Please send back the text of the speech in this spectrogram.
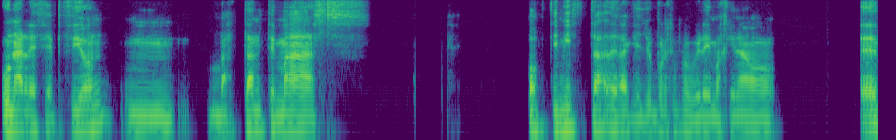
una recepción mm, bastante más optimista de la que yo, por ejemplo, hubiera imaginado eh,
